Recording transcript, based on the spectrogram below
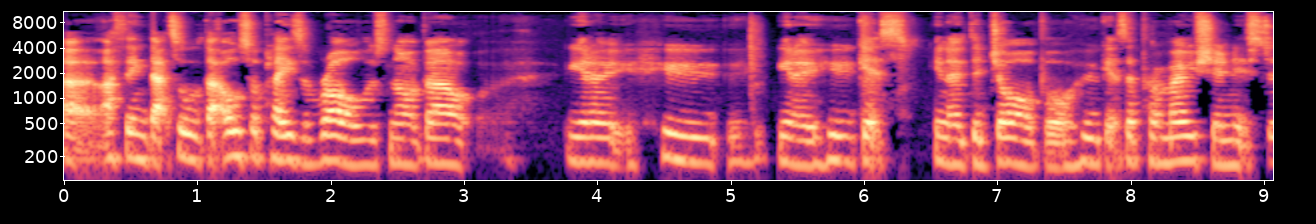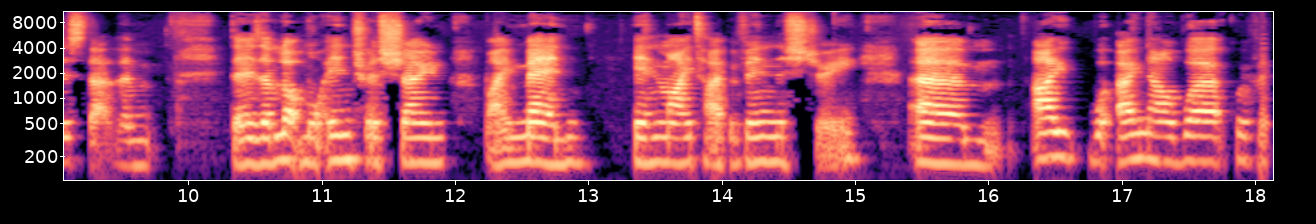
uh, I think that's all that also plays a role. It's not about you know who you know who gets you know the job or who gets a promotion. It's just that the, there's a lot more interest shown by men in my type of industry. Um, I I now work with a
